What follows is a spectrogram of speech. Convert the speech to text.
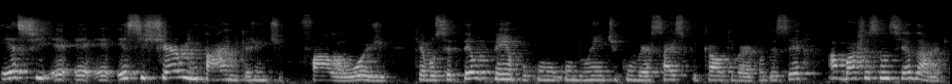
esse, é, é, é, esse sharing time que a gente fala hoje, que é você ter o tempo com, com o doente, conversar, explicar o que vai acontecer, abaixa essa ansiedade.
